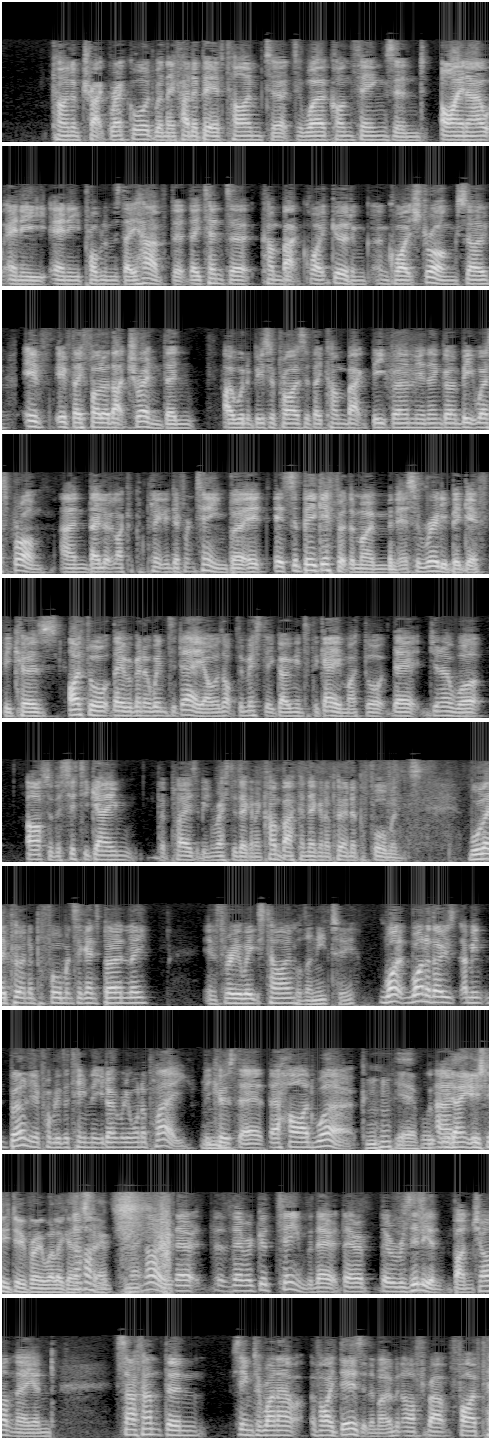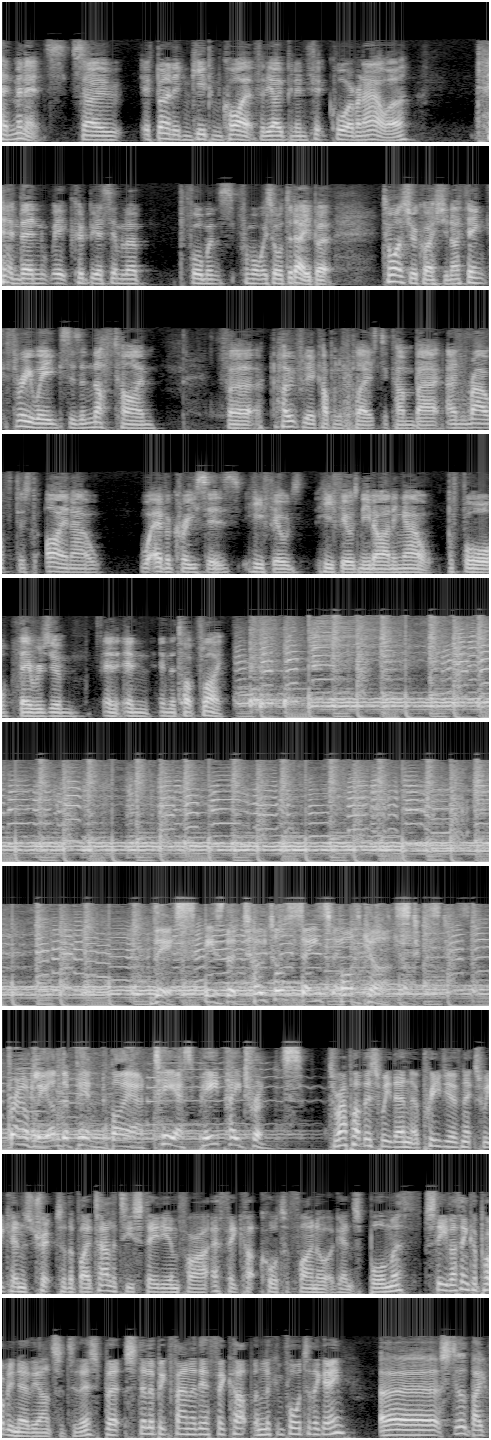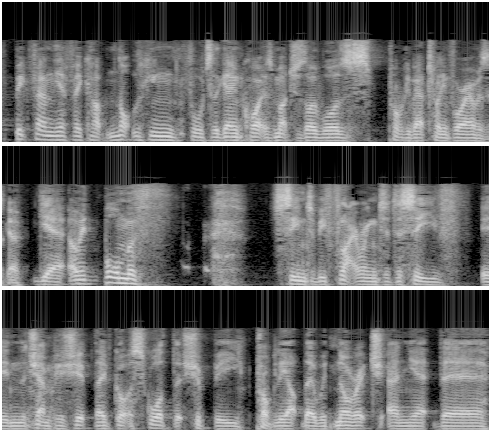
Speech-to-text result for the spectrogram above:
kind of track record when they've had a bit of time to, to work on things and iron out any any problems they have that they tend to come back quite good and, and quite strong so if if they follow that trend then I wouldn't be surprised if they come back, beat Burnley, and then go and beat West Brom, and they look like a completely different team. But it, it's a big if at the moment. It's a really big if because I thought they were going to win today. I was optimistic going into the game. I thought, do you know what? After the City game, the players have been rested. They're going to come back and they're going to put in a performance. Will they put in a performance against Burnley in three weeks' time? Well, they need to. One one of those. I mean, Burnley are probably the team that you don't really want to play mm. because they're they're hard work. Mm-hmm. Yeah, we, we don't usually do very well against No, them. no, they're they're a good team, they're they're they're a resilient bunch, aren't they? And Southampton seem to run out of ideas at the moment after about five ten minutes. So if Burnley can keep them quiet for the opening quarter of an hour, then then it could be a similar performance from what we saw today. But to answer your question, I think three weeks is enough time for hopefully a couple of players to come back and Ralph just iron out whatever creases he feels he feels need ironing out before they resume in, in, in the top flight. This is the Total Saints podcast, proudly underpinned by our TSP patrons. To wrap up this week, then, a preview of next weekend's trip to the Vitality Stadium for our FA Cup quarter final against Bournemouth. Steve, I think I probably know the answer to this, but still a big fan of the FA Cup and looking forward to the game? Uh, still a big, big fan of the FA Cup. Not looking forward to the game quite as much as I was probably about 24 hours ago. Yeah, I mean, Bournemouth seem to be flattering to deceive in the Championship. They've got a squad that should be probably up there with Norwich, and yet they're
